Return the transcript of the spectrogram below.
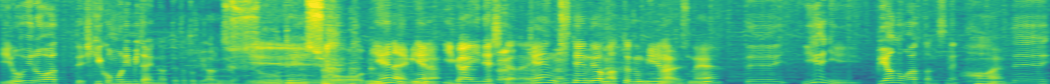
い。ろいろあって引きこもりみたいになってた時があるんですよ。そう。でしょう見えない見えない。意外でしかない現時点では全く見えないですね。で家にピアノがあったんですね。はい。で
